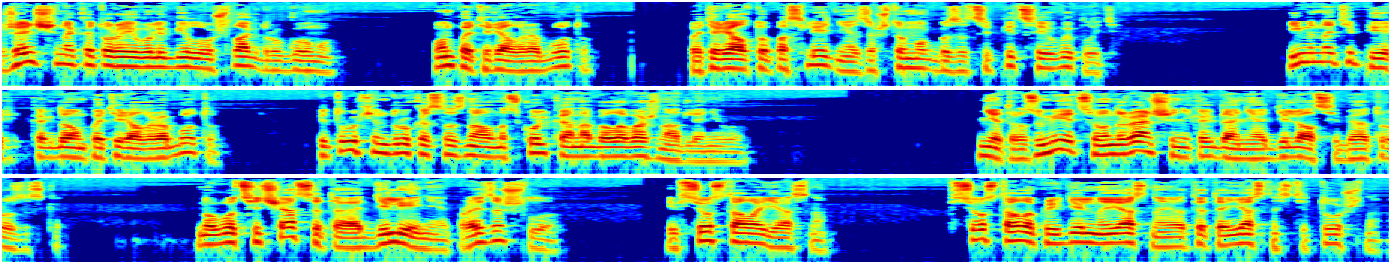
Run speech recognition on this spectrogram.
Женщина, которая его любила, ушла к другому. Он потерял работу, потерял то последнее, за что мог бы зацепиться и выплыть. Именно теперь, когда он потерял работу, Петрухин вдруг осознал, насколько она была важна для него. Нет, разумеется, он раньше никогда не отделял себя от розыска. Но вот сейчас это отделение произошло, и все стало ясно. Все стало предельно ясно, и от этой ясности тошно.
